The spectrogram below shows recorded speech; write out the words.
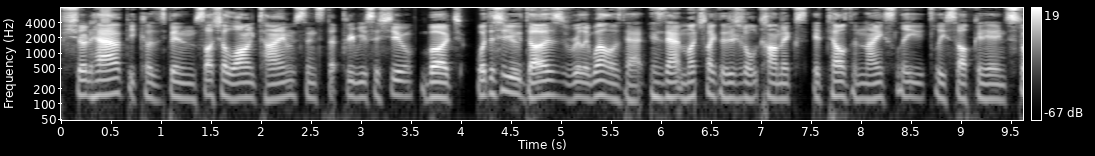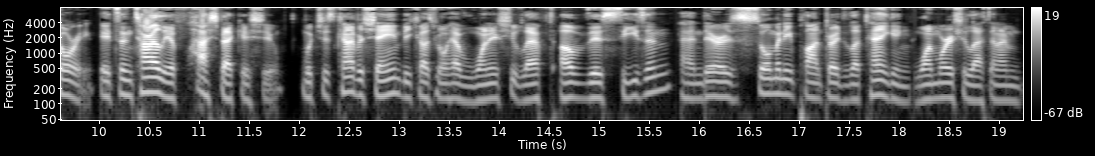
should have because it's been such a long time since the previous issue. But what this issue does really well is that is that much like the digital comics, it tells a nicely self-contained story. It's entirely a flashback issue which is kind of a shame because we only have one issue left of this season, and there's so many plot threads left hanging. One more issue left, and I'm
